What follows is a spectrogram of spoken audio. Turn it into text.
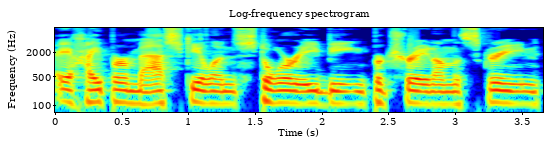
a hyper masculine story being portrayed on the screen?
